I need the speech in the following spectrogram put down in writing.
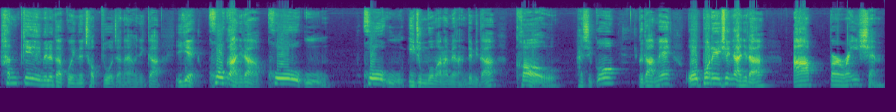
함께 의미를 갖고 있는 접두어잖아요. 그러니까 이게 co가 아니라 코우, 코우 이중모만 하면 안 됩니다. co 하시고 그 다음에 operation이 아니라 operation,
